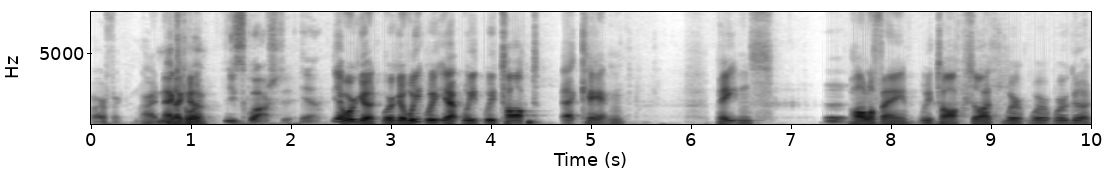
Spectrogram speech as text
Perfect. All right, next that good? one. You squashed it. Yeah. yeah, we're good, we're good. We we yeah we we talked at Canton, Peyton's Hall of Fame. We talked, so I, we're we're we're good.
